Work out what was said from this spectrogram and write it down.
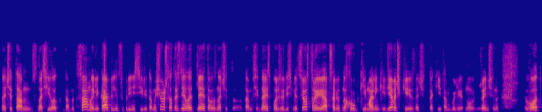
значит, там, с носилок, там, это самое, или капельницу принесли, или там еще что-то сделать, для этого, значит, там всегда использовались медсестры, абсолютно хрупкие маленькие девочки, значит, такие там были, ну, женщины, вот,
